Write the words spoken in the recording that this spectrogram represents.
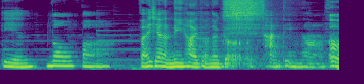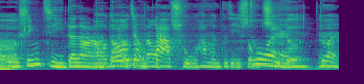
典 Nova，反正一些很厉害的那个 餐厅啊，五星级的啦，哦，都都有讲到大厨他们自己手制的，对，嗯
